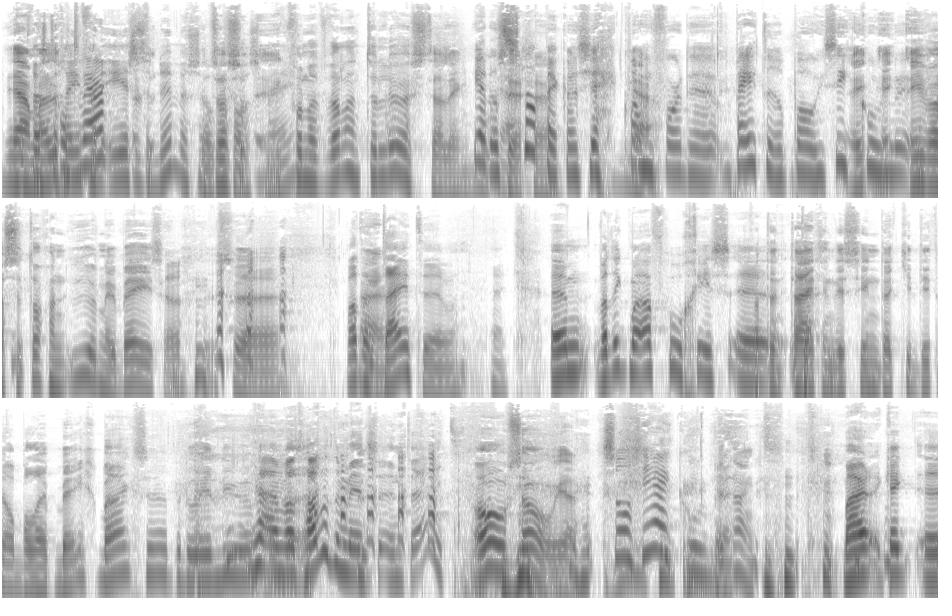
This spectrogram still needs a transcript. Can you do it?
Ja, dat was maar toch een van ontwerp- de eerste nummers het ook, was, volgens mij. ik vond het wel een teleurstelling. ja, dat zeggen. snap ik. Als jij kwam Ja. voor de betere poëzie, En- Koen. en- en je was er toch een uur mee bezig. Dus eh, Wat een Ja. tijd. eh, wat een tijd. Ehm, wat ik me afvroeg is... eh, wat een tijd in de zin dat je dit allemaal hebt meegemaakt, eh, bedoel je nu? Ja, en wat hadden de mensen een tijd? Oh, zo, ja. Zoals jij, Koen. Bedankt. Maar kijk, eh,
